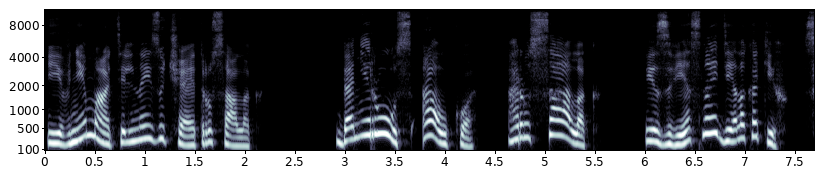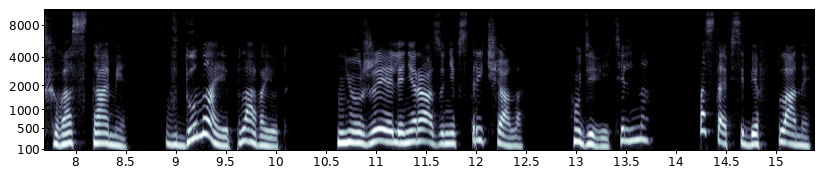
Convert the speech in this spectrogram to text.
и внимательно изучает русалок. Да не рус, алко, а русалок. Известное дело каких, с хвостами. В Дунае плавают. Неужели ни разу не встречала? Удивительно. Поставь себе в планы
